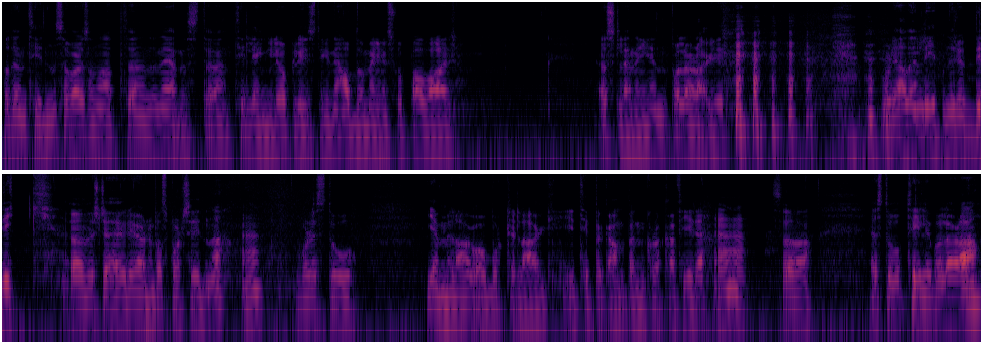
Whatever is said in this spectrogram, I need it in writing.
På den tiden så var det sånn at eh, den eneste tilgjengelige opplysningen jeg hadde om engelsk fotball, var Østlendingen på lørdager. hvor de hadde en liten rubrikk øverst i høyre hjørne på sportssidene. Ja. Hvor det sto hjemmelag og bortelag i tippekampen klokka fire. Ja, ja. Så jeg sto opp tidlig på lørdag,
